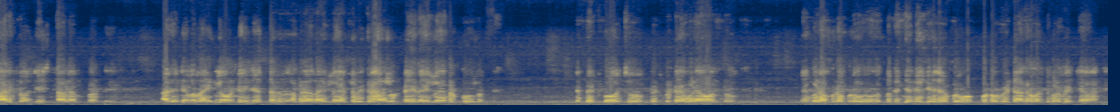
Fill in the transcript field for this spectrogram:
కార్యక్రమం చేస్తాడనుకోండి అదే టైంలో రైల్లో ఉంటే ఏం చేస్తారు? అక్కడ రైల్లో ఎట్ల విగ్రహాలు ఉంటాయి? రైల్లో ఎక్కడ పువ్వులు ఉంటాయి? పెట్టుకోవచ్చు. పెట్టుకుంటే ఎవడేమంటారు మేము కూడా అప్పుడప్పుడు కొన్ని జర్నీలు చేసేటప్పుడు ఫోటోలు పెట్టి అగరబత్తి కూడా పెట్టేవాడిని.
